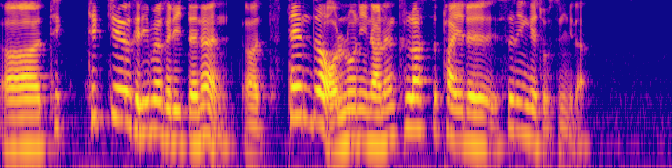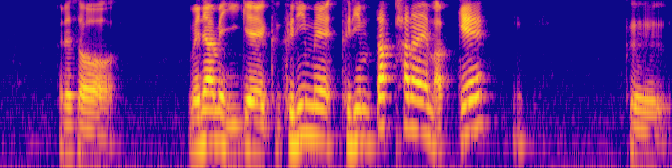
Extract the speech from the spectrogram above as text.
어, 틱, 틱즈 그림을 그릴 때는 어, 스탠드 언론이라는 클래스 파일을 쓰는 게 좋습니다. 그래서 왜냐하면 이게 그 그림에 그림 딱 하나에 맞게 그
